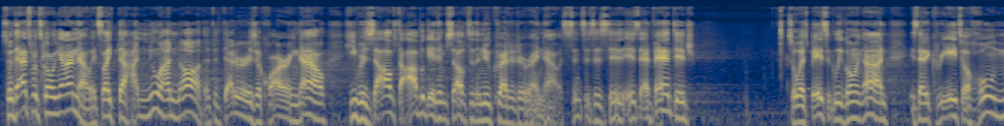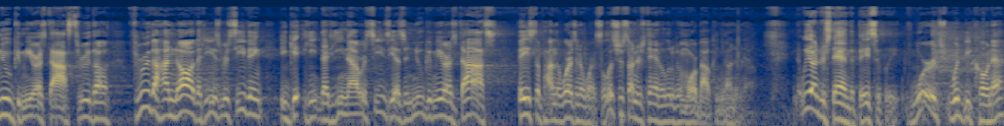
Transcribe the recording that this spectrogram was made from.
So that's what's going on now. It's like the new hana that the debtor is acquiring now. He resolves to obligate himself to the new creditor right now. Since it's his, his advantage. So what's basically going on is that it creates a whole new gemiras das through the through the hana that he is receiving, he get, he, that he now receives, he has a new gemiras das based upon the words in a word. So let's just understand a little bit more about kinyanim now. We understand that basically words would be koneh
